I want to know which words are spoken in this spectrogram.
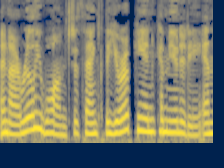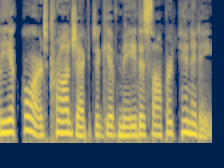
And I really want to thank the European community and the ECHORD project to give me this opportunity.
